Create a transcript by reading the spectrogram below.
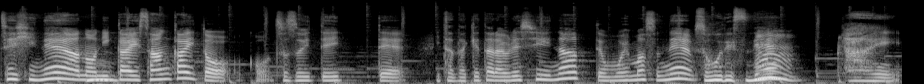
ぜひね、あの、うん2回、3回と、こう、続いていっていただけたら嬉しいなって思いますね。そうですね。うんはい。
